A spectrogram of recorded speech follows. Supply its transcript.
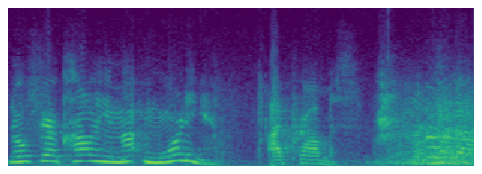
no fair calling him up and warning him. I promise.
